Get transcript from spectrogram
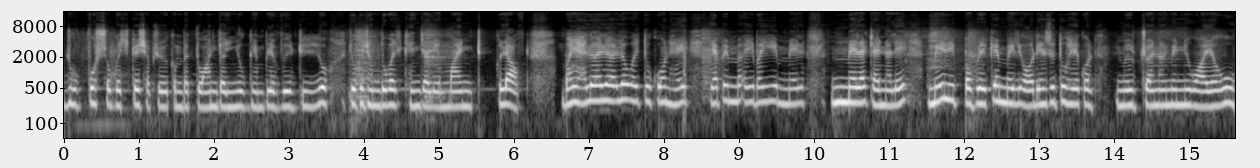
जो फ़र्स्ट सब के सबसे welcome back to on the new game play video जो कि हम दो बार खेल रहे माइंड क्राफ्ट भाई हेलो हेलो हेलो भाई, तू कौन है? यहाँ पे भाई, ये मेरे, मेरा चैनल है। मेरी पब्लिक है, मेरी ऑडियंस है। तू है कौन? मेरे चैनल में न्यू आया हूँ।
